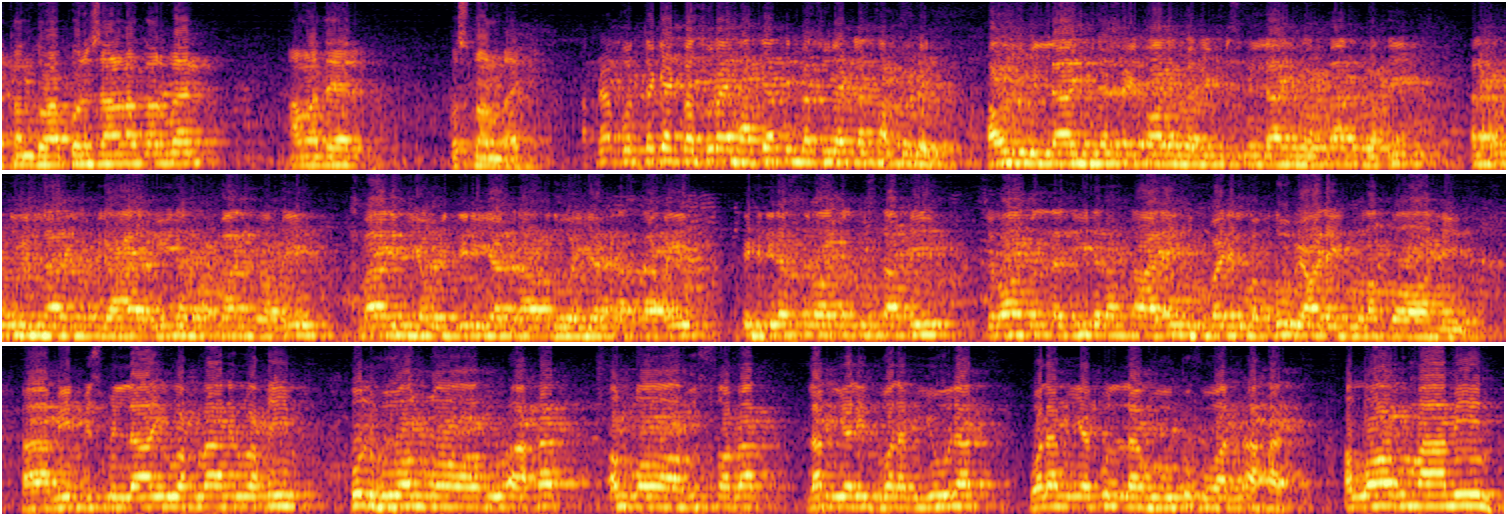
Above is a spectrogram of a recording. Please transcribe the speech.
এখন দোয়া পরিচালনা করবেন আমাদের ওসমান ভাই আপনারা প্রত্যেকে একবার সূরায় ফাতিহা তিনবার সূরা ইখলাস পাঠ করবেন আউযু বিল্লাহি মিনাশ শাইতানির রাজিম বিসমিল্লাহির রহমানির রহিম আলহামদুলিল্লাহি রাব্বিল আলামিন আর রহমানির রহিম মালিক ইয়াউমিদ্দিন ইয়াকা না'বুদু ওয়া ইয়াকা নাস্তাঈন اهدنا الصراط المستقيم صراط الذين أنعمت عليهم غير المغضوب عليهم ولا الضالين آمين بسم الله الرحمن الرحيم قل هو الله أحد الله الصمد لم يلد ولم يولد ولم يكن له كفوا أحد. اللهم آمين.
